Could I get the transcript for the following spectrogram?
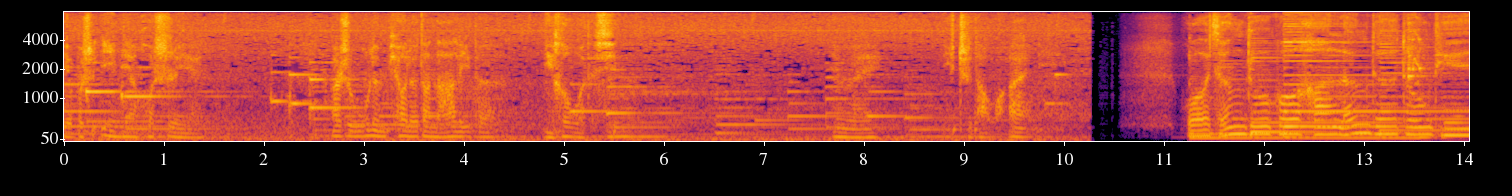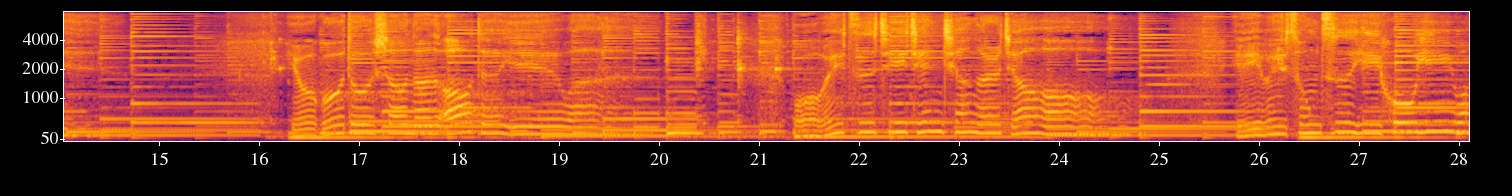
也不是意念或誓言，而是无论漂流到哪里的你和我的心，知道我爱你。我曾度过寒冷的冬天，有过多少难熬的夜晚，我为自己坚强而骄傲。以为从此以后一往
